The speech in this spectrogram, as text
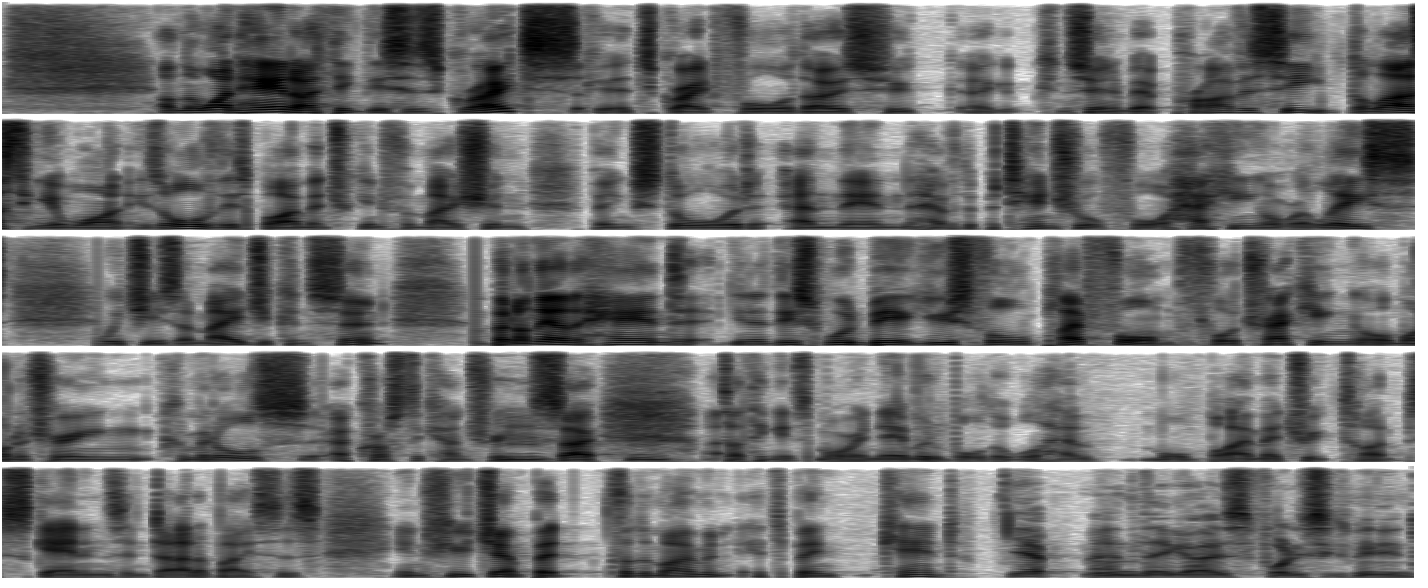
on the one hand, I think this is great. It's great for those who are concerned about privacy. The last thing you want is all of this biometric information being stored and then have the potential for hacking or release, which is a major concern. But on the other hand, you know, this would be a useful platform for tracking or monitoring criminals across the country. Mm. So I think it's more inevitable that we'll have more biometric type scans and databases in future. But for the moment, it's been canned. Yep, and there goes $46 million.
